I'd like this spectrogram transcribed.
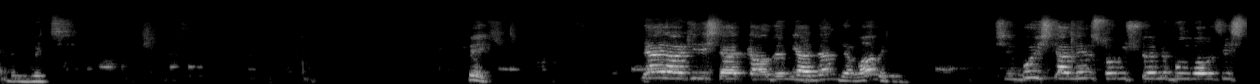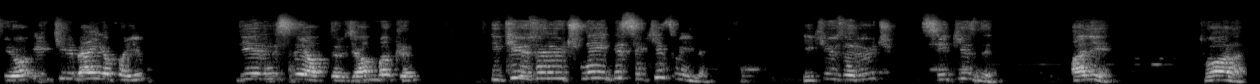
Evet. Peki. Değerli arkadaşlar kaldığım yerden devam edelim. Şimdi bu işlemlerin sonuçlarını bulmamızı istiyor. İlkini ben yapayım. Diğerini size yaptıracağım. Bakın. 2 üzeri 3 neydi? 8 miydi? 2 üzeri 3 8'di. Ali, Tuana.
